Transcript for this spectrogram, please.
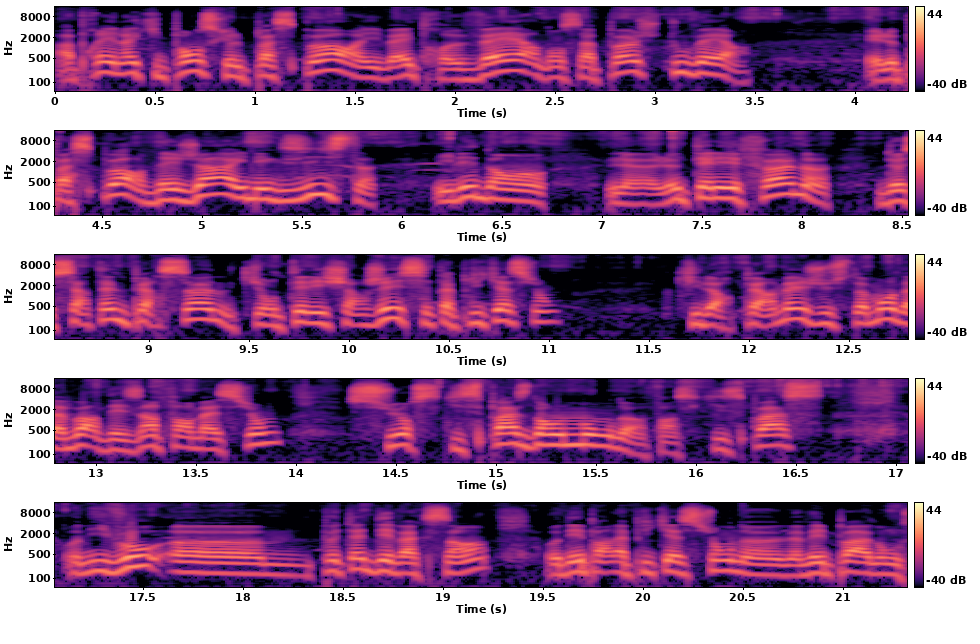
Après, il y en a qui pensent que le passeport, il va être vert dans sa poche, tout vert. Et le passeport, déjà, il existe. Il est dans le, téléphone de certaines personnes qui ont téléchargé cette application, qui leur permet justement d'avoir des informations sur ce qui se passe dans le monde, enfin ce qui se passe au niveau euh, peut-être des vaccins. Au départ, l'application n'avait pas donc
